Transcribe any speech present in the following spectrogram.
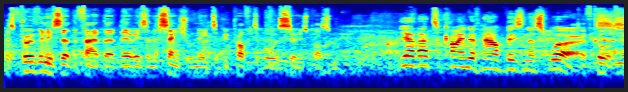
has proven is that the fact that there is an essential need to be profitable as soon as possible. Yeah, that's kind of how business works. Of course.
